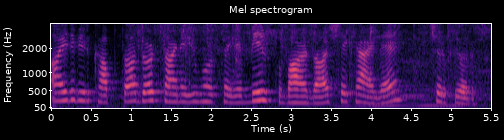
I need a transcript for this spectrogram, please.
ayrı bir kapta 4 tane yumurtayı 1 su bardağı şekerle çırpıyoruz.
